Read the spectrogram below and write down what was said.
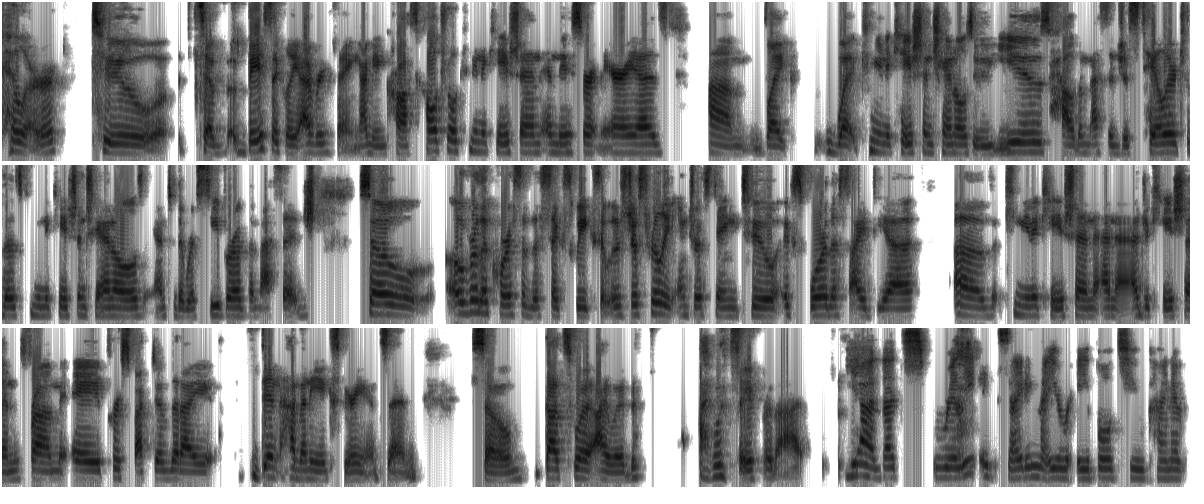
pillar to to basically everything. I mean, cross cultural communication in these certain areas, um, like what communication channels you use, how the message is tailored to those communication channels and to the receiver of the message. So, over the course of the six weeks, it was just really interesting to explore this idea of communication and education from a perspective that I didn't have any experience in. So, that's what I would I would say for that. Yeah, that's really exciting that you were able to kind of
